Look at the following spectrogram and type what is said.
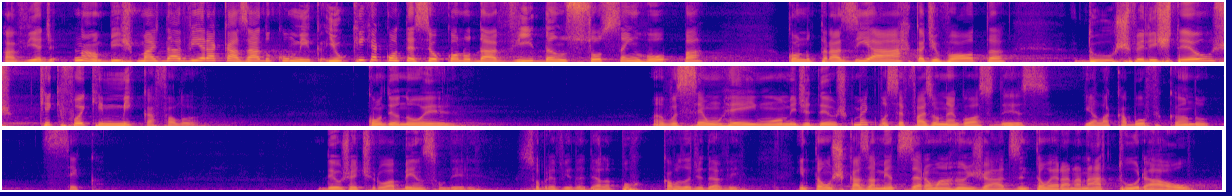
Havia de... Não, bicho, mas Davi era casado com Mica. E o que aconteceu quando Davi dançou sem roupa, quando trazia a arca de volta dos filisteus? O que foi que Mica falou? Condenou ele. Ah, você é um rei, um homem de Deus, como é que você faz um negócio desse? E ela acabou ficando seca. Deus retirou a bênção dele sobre a vida dela por causa de Davi. Então os casamentos eram arranjados, então era natural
